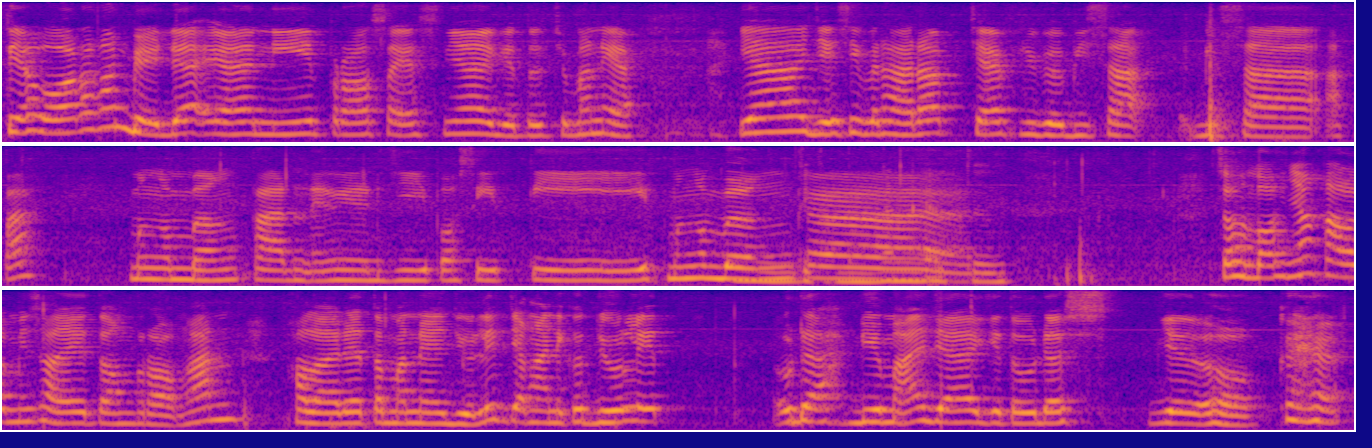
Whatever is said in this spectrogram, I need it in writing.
setiap orang kan beda ya nih prosesnya gitu. Cuman ya ya Jessie berharap CF juga bisa bisa apa mengembangkan energi positif Hmm, mengembangkan gitu. contohnya kalau misalnya tongkrongan kalau ada temennya julid jangan ikut julid udah diem aja gitu udah shh, gitu. Kayak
